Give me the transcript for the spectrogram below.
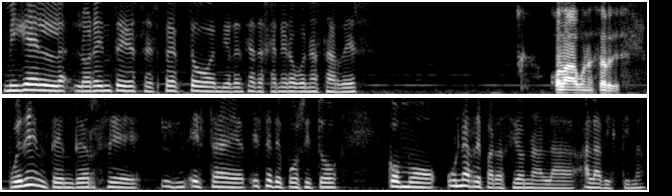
Miguel Lorente experto en violencia de género. Buenas tardes. Hola, buenas tardes. ¿Puede entenderse este, este depósito como una reparación a la, a la víctima?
